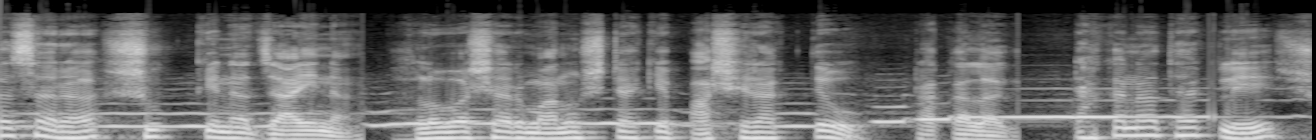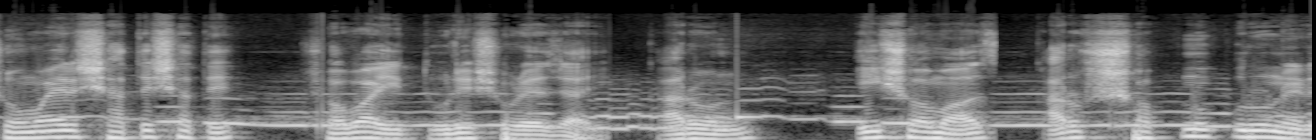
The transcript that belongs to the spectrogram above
টাকা ছাড়া সুখ কেনা যায় না। ভালোবাসার মানুষটাকে পাশে রাখতেও টাকা লাগে। টাকা না থাকলে সময়ের সাথে সাথে সবাই দূরে সরে যায়। কারণ এই সমাজ কারোর স্বপ্ন পূরণের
